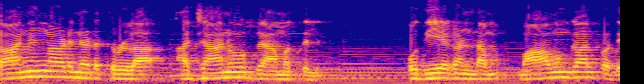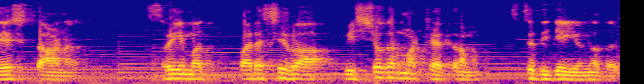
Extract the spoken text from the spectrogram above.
കാഞ്ഞങ്ങാടിനടുത്തുള്ള അജാനൂർ ഗ്രാമത്തിൽ പുതിയ കണ്ടം മാവുങ്കാൽ പ്രദേശത്താണ് ശ്രീമദ് പരശിവ വിശ്വകർമ്മ ക്ഷേത്രം സ്ഥിതി ചെയ്യുന്നത്.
